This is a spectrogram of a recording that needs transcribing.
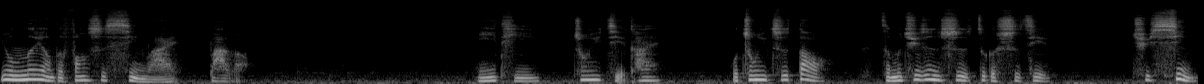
用那样的方式醒来罢了。”谜题终于解开，我终于知道怎么去认识这个世界，去信，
